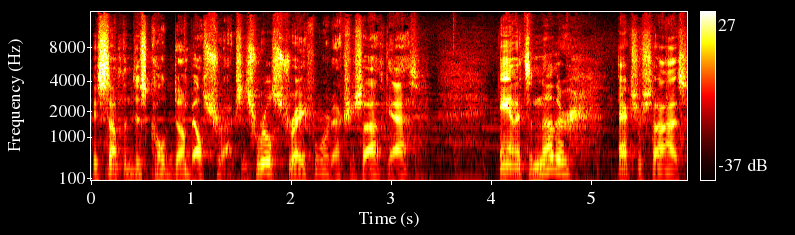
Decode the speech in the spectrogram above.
is something just called dumbbell shrugs. It's real straightforward exercise, guys. And it's another exercise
